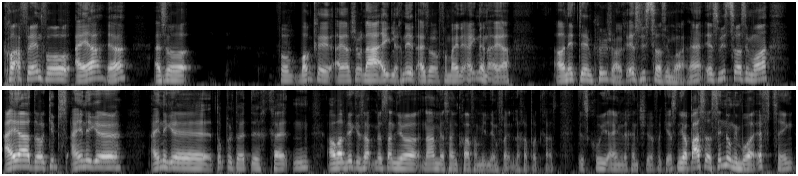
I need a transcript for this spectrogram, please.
kein Fan von Eier, ja. Also, von manchen Eier schon. Nein, eigentlich nicht. Also, von meinen eigenen Eier. Aber nicht die im Kühlschrank. Ihr wisst, was ich meine, ne? Ihr wisst, was ich meine. Eier, da gibt's einige einige Doppeldeutigkeiten. Aber wie gesagt, wir sind ja, nein, wir sind kein familienfreundlicher Podcast. Das kann ich eigentlich nicht schwer vergessen. Ich habe auch so eine Sendung im ORF gesehen,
